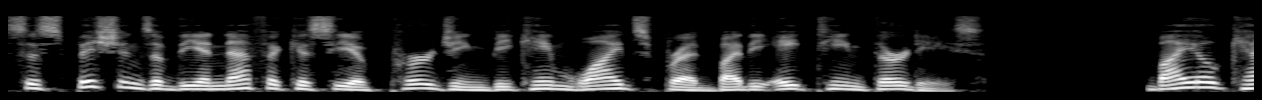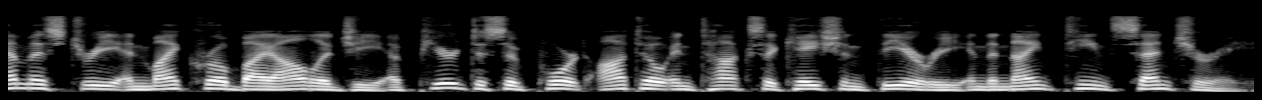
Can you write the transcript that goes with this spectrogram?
Suspicions of the inefficacy of purging became widespread by the 1830s. Biochemistry and microbiology appeared to support auto-intoxication theory in the 19th century,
